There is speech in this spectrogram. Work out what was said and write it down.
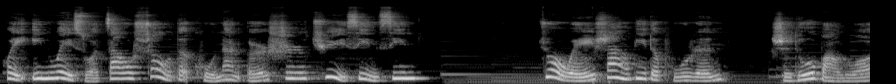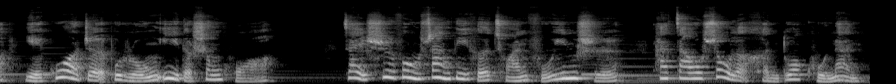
会因为所遭受的苦难而失去信心。作为上帝的仆人，使徒保罗也过着不容易的生活。在侍奉上帝和传福音时，他遭受了很多苦难。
